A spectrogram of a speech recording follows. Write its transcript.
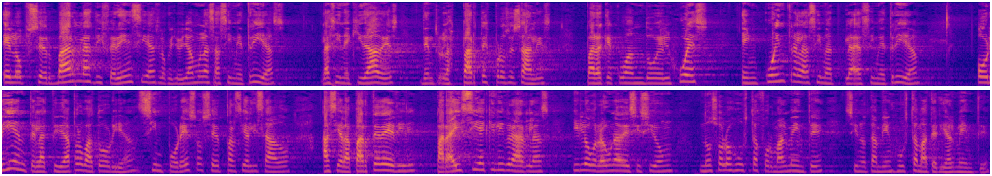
el observar las diferencias, lo que yo llamo las asimetrías, las inequidades dentro de las partes procesales, para que cuando el juez encuentre la, asimetría, oriente la actividad probatoria sin por eso ser parcializado hacia la parte débil, para ahí sí equilibrarlas y lograr una decisión no solo justa formalmente, sino también justa materialmente.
